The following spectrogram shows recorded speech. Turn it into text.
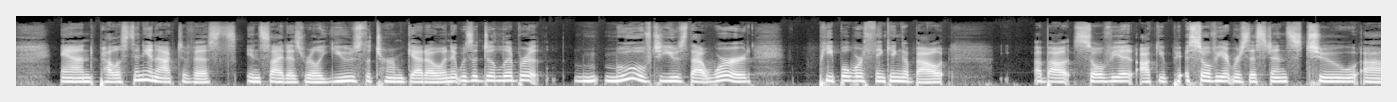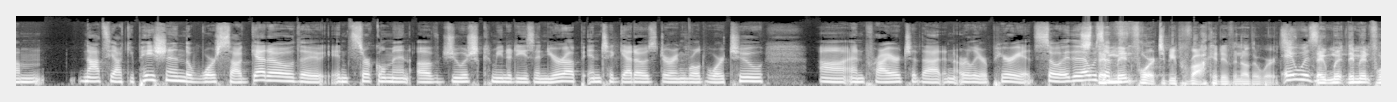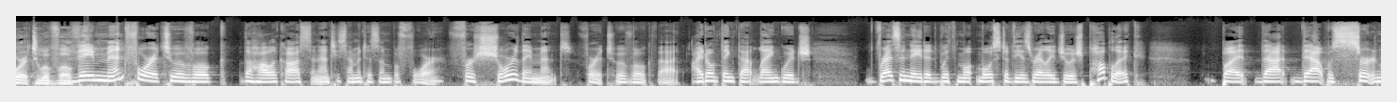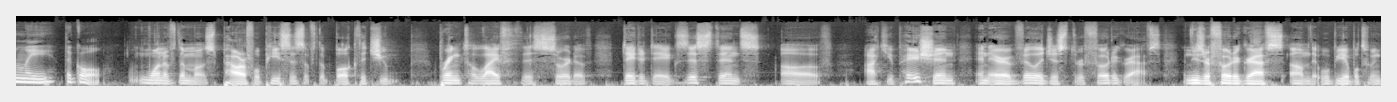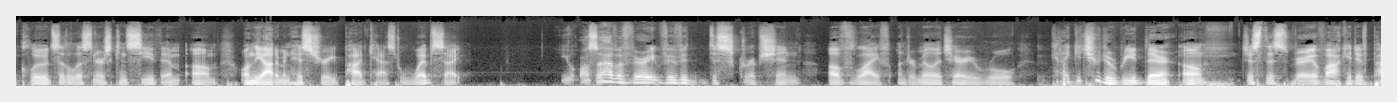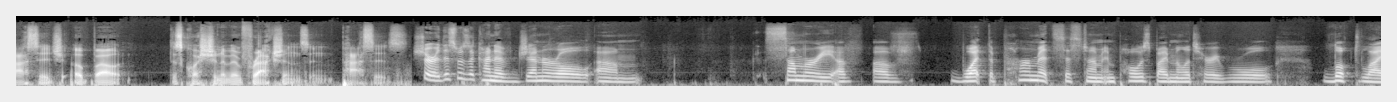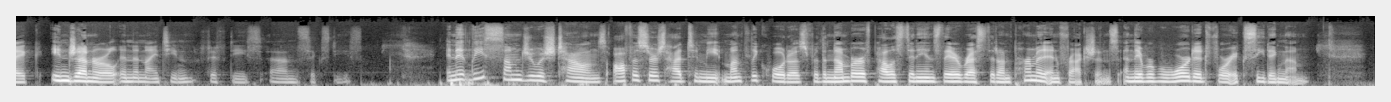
and Palestinian activists inside Israel used the term ghetto. And it was a deliberate m- move to use that word. People were thinking about about Soviet occup- Soviet resistance to um, Nazi occupation, the Warsaw Ghetto, the encirclement of Jewish communities in Europe into ghettos during World War II, uh, and prior to that in earlier periods. So that was they a meant for it to be provocative, in other words. It was- They, meant- they meant for it to evoke. they meant for it to evoke the Holocaust and anti-Semitism before. For sure, they meant for it to evoke that. I don't think that language resonated with mo- most of the Israeli Jewish public, but that that was certainly the goal. one of the most powerful pieces of the book that you bring to life this sort of day to day existence of occupation in Arab villages through photographs. And these are photographs um, that we'll be able to include so the listeners can see them um, on the Ottoman History podcast website. You also have a very vivid description of life under military rule. Can I get you to read there um, just this very evocative passage about this question of infractions and passes? Sure. This was a kind of general um, summary of, of what the permit system imposed by military rule looked like in general in the 1950s and 60s. In at least some Jewish towns, officers had to meet monthly quotas for the number of Palestinians they arrested on permit infractions, and they were rewarded for exceeding them.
